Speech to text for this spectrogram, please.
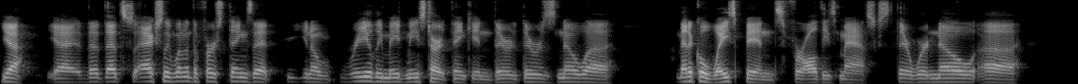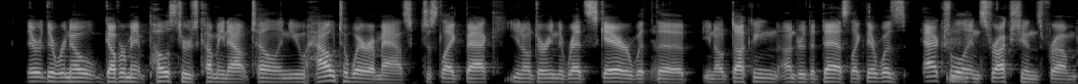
Yeah, yeah, that that's actually one of the first things that you know really made me start thinking. There there was no uh, medical waste bins for all these masks. There were no uh, there there were no government posters coming out telling you how to wear a mask. Just like back you know during the Red Scare with Yeah. the you know ducking under the desk. Like there was actual Mhm. instructions from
